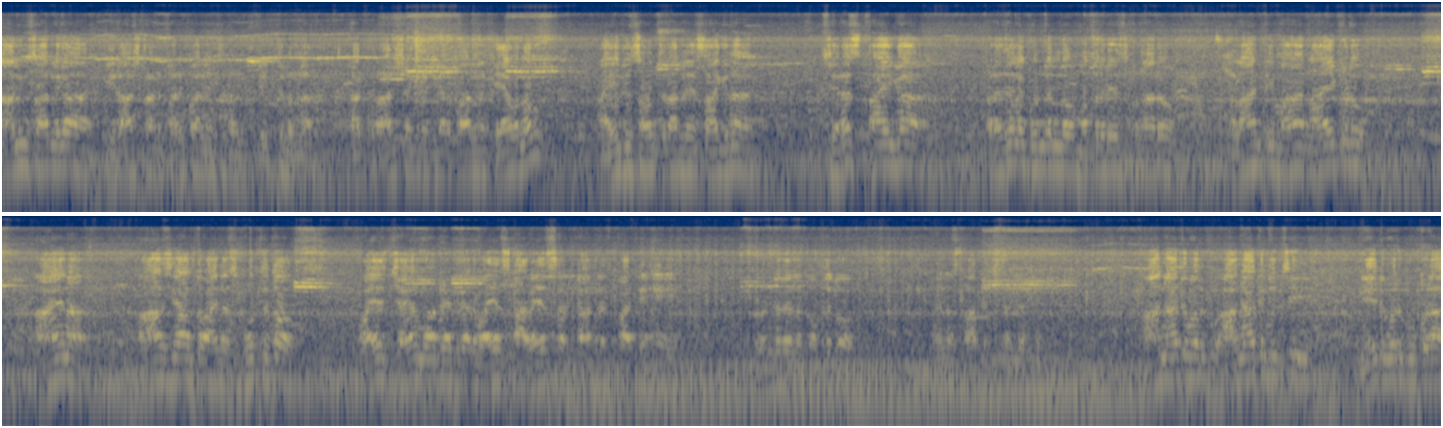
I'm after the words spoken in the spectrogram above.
నాలుగు సార్లుగా ఈ రాష్ట్రాన్ని పరిపాలించిన వ్యక్తులు ఉన్నారు. డాక్టర్ రాజశేఖర రెడ్డి గారి పాలన కేవలం ఐదు సంవత్సరాలే సాగిన చిరస్థాయిగా ప్రజల గుండెల్లో ముద్ర వేసుకున్నారు. అలాంటి మహానాయకుడు ఆయన ఆశయాలతో ఆయన స్ఫూర్తితో వైఎస్ జగన్మోహన్ రెడ్డి గారు వైఎస్ వైఎస్ఆర్ కాంగ్రెస్ పార్టీని రెండు వేల తొమ్మిదిలో ఆయన స్థాపించడం జరిగింది. ఆనాటి వరకు ఆనాటి నుంచి నేటి వరకు కూడా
